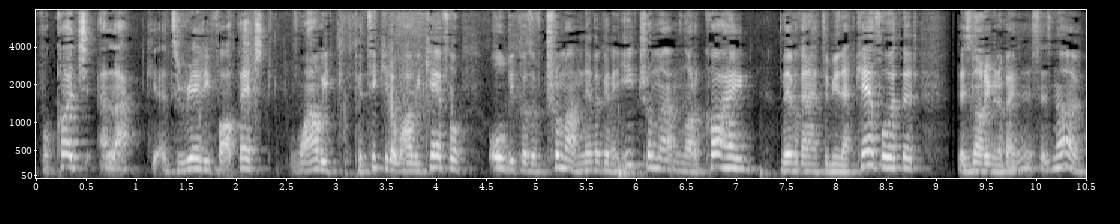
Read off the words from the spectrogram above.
For Koch, it's really far fetched. Why are we particular? Why are we careful? All because of Truma. I'm never going to eat Truma. I'm not a Kohen. Never going to have to be that careful with it. There's not even a basis. It says no.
